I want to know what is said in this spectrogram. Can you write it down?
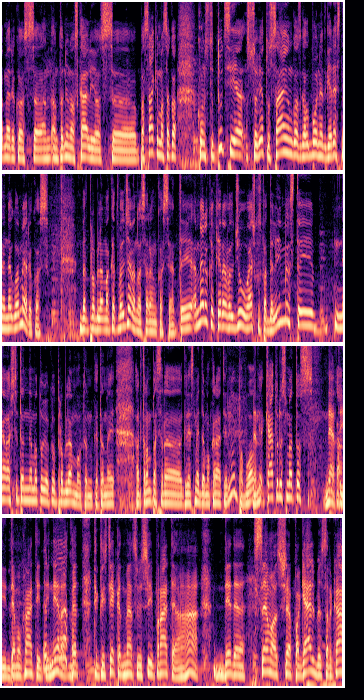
Amerikos An- Antonino Skalijos e, pasakymas, sako, konstitucija Sovietų sąjungos gal buvo net geresnė negu Amerikos. Bet problema, kad valdžia vienose rankose. Tai Amerikoje, kai yra valdžių aiškus padalymas, tai ne, aš tai ten nematau jokių problemų, ten, kad tenai ar Trumpas yra grėsmė demokratijai. Nu, pabuvo Ne- ke- keturis metus. Ne, Ką? tai demokratijai tai Ir nėra, nieko. bet tik tais tiek, kad mes visi įpratę, aha, dėdė Semos čia pagelbės ar ką.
